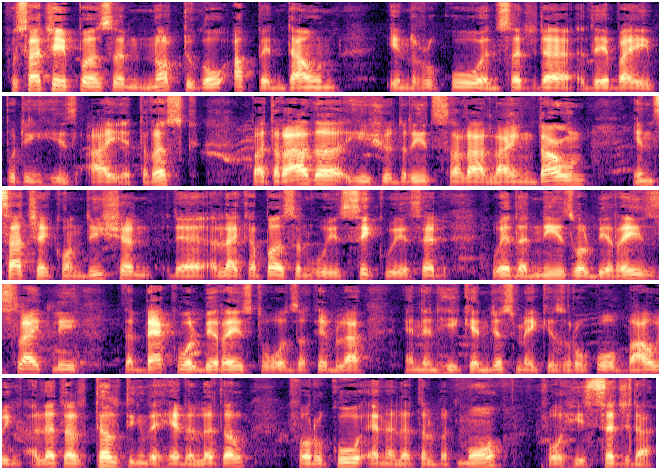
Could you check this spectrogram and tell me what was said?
for such a person not to go up and down in ruku and sajda, thereby putting his eye at risk but rather he should read salah lying down in such a condition, like a person who is sick, we said, where the knees will be raised slightly, the back will be raised towards the Qibla, and then he can just make his ruku, bowing a little, tilting the head a little for ruku, and a little bit more for his sajda.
